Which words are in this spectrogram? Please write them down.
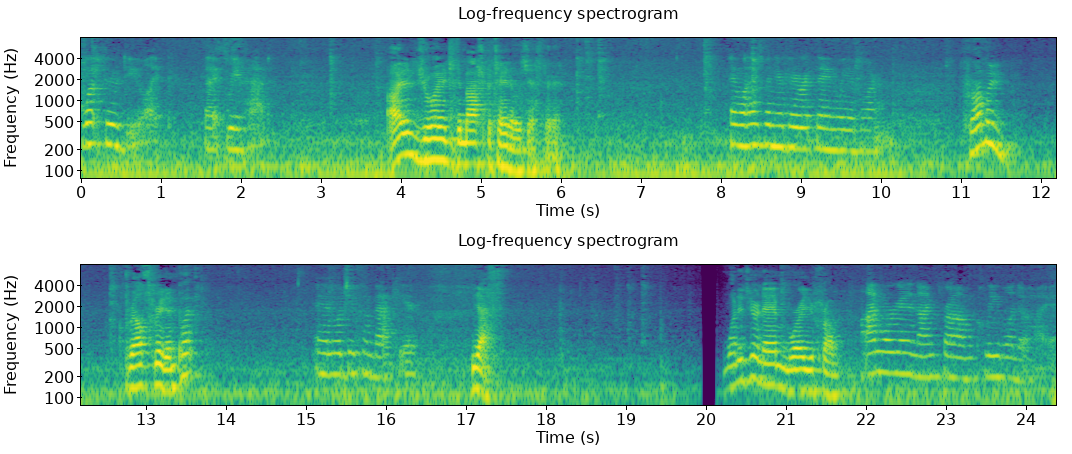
What food do you like that we've had? I enjoyed the mashed potatoes yesterday. And what has been your favorite thing we have learned? Probably Braille screen input. And would you come back here? Yes. What is your name where are you from? I'm Morgan and I'm from Cleveland, Ohio.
